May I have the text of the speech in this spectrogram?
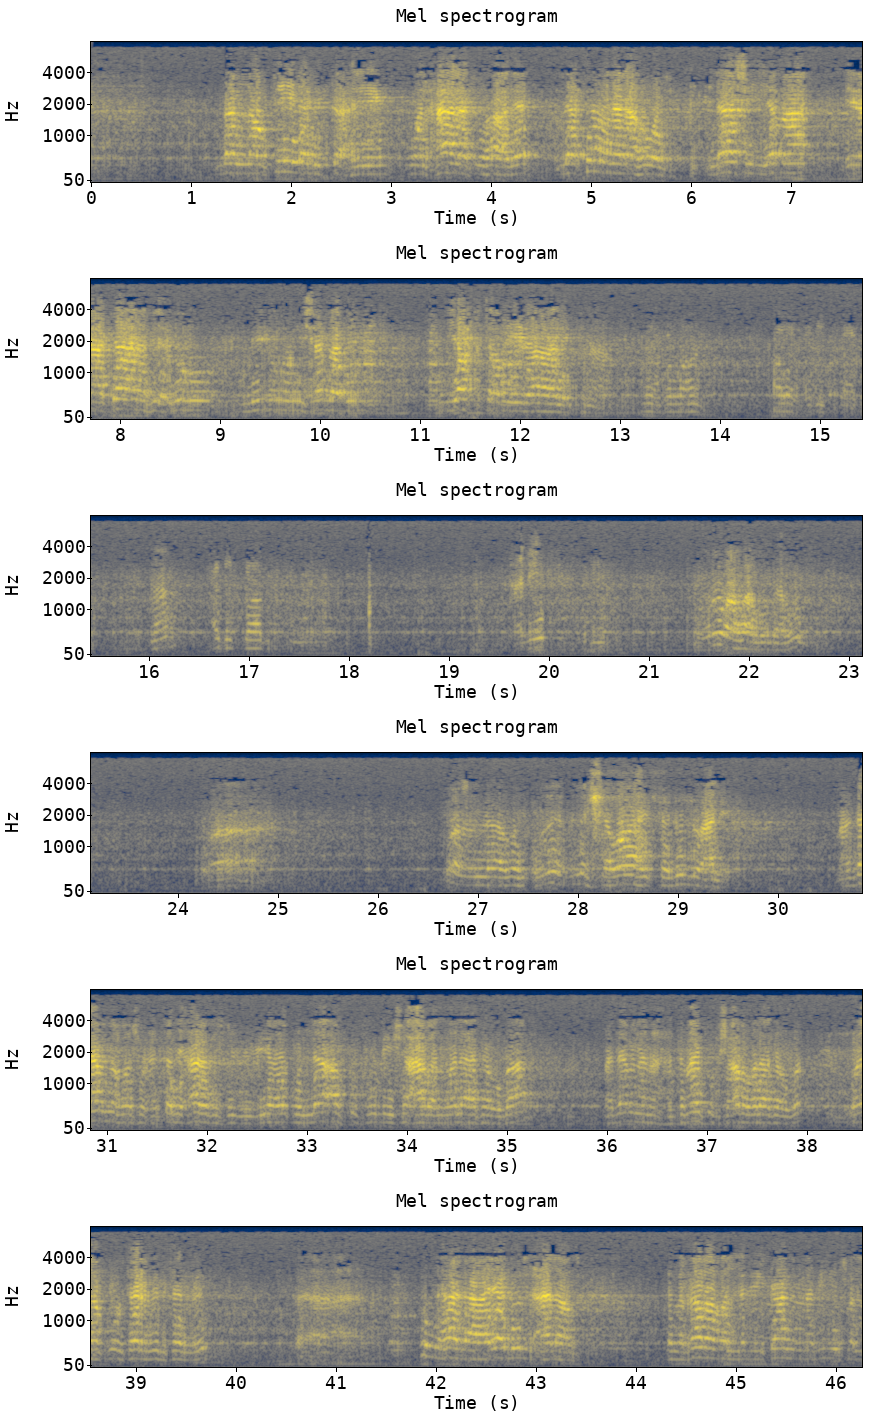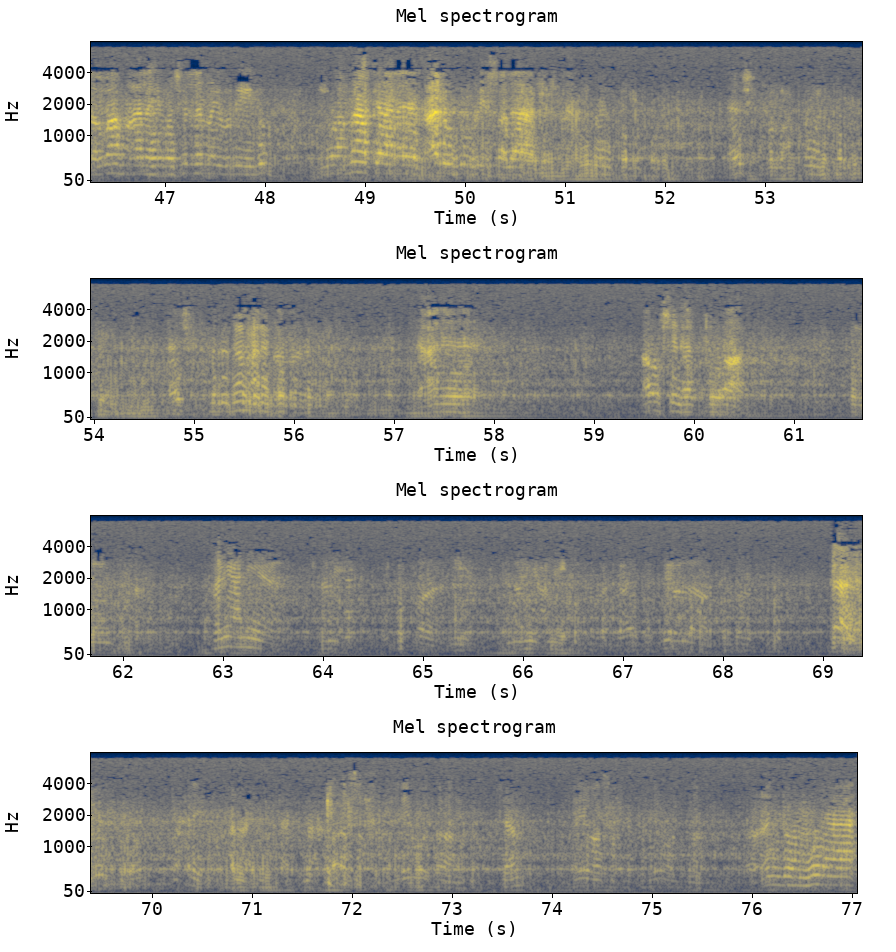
بل لو قيل بالتحريم والحالة هذه لكان له وجه. لا سيما إذا كان فعله بدون سبب يقتضي ذلك. نعم. الله عنه هذا الحديث نعم. حديث حديث رواه أبو داود. والشواهد تدل عليه. ما دام الرسول حتى في حالة السجودية يقول لا أكف لي شعرا ولا ثوبا ما دام حتى ما يكف شعرا ولا ثوبا ويقول ترب ترب كل هذا يدل على الغرض الذي كان النبي صلى الله عليه وسلم يريده وما كان يفعله في صلاته إيش؟ إيش؟ يعني اوصلها التراب هل يعني يعني كفر يعني يعني تكبير لا لا عندهم هنا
